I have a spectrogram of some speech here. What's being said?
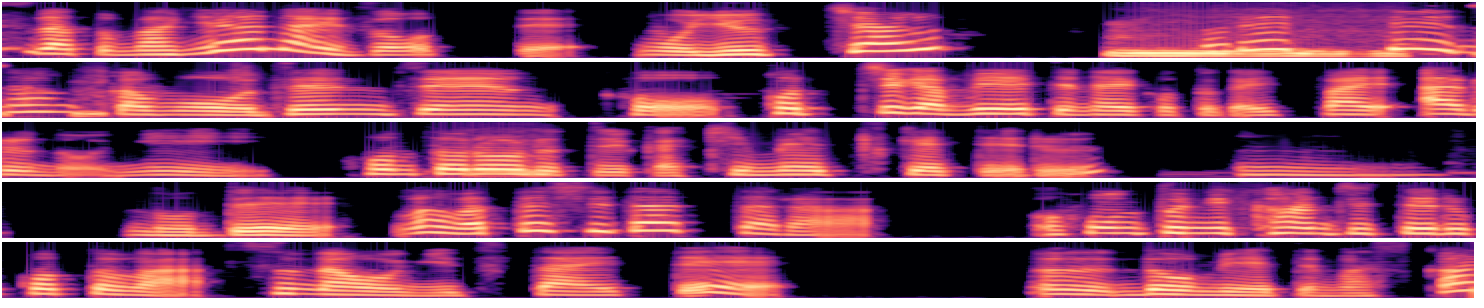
ースだと間に合わないぞって、もう言っちゃう？うんそれってなんかもう全然、こう、こっちが見えてないことがいっぱいあるのに、コントロールというか決めつけてる？うん。ので、まあ私だったら、本当に感じてることは素直に伝えて、うん、どう見えてますかっ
